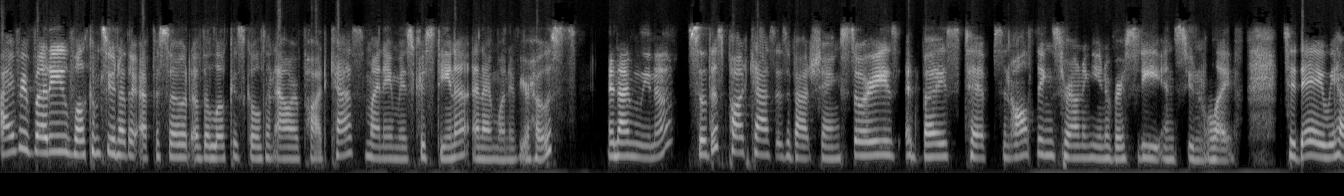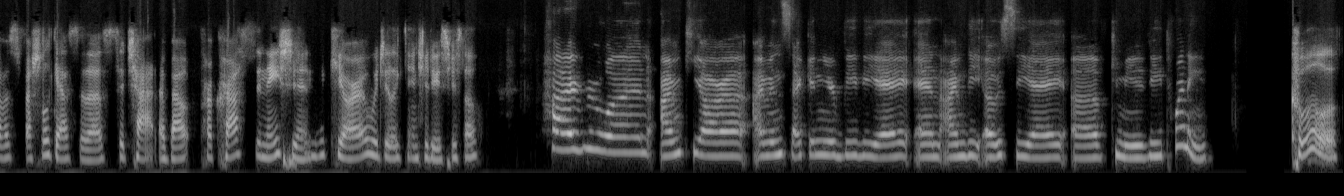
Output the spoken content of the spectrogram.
Hi, everybody. Welcome to another episode of the Locust Golden Hour podcast. My name is Christina, and I'm one of your hosts. And I'm Lena. So, this podcast is about sharing stories, advice, tips, and all things surrounding university and student life. Today, we have a special guest with us to chat about procrastination. Kiara, would you like to introduce yourself? Hi, everyone. I'm Kiara. I'm in second year BBA, and I'm the OCA of Community 20. Cool.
